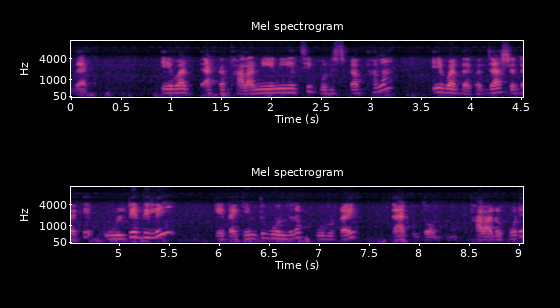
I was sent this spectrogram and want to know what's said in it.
দেখো, এবার একটা থালা নিয়ে নিয়েছি, পরিষ্কার থালা। এবার দেখো, যা সেটাকে উল্টে দিলেই এটা কিন্তু বন্ধুরা পুরোটাই একদম থালার উপরে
